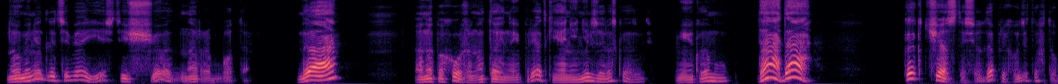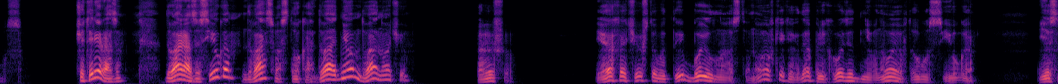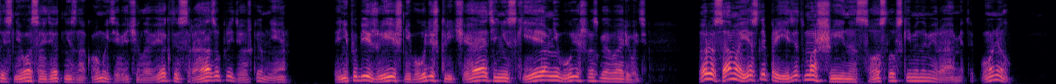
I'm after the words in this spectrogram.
Но у меня для тебя есть еще одна работа. — Да? — Она похожа на тайные прятки, и о ней нельзя рассказывать. Никому. — Да, да. — Как часто сюда приходит автобус? — Четыре раза. Два раза с юга, два с востока. Два днем, два ночью. — Хорошо. Я хочу, чтобы ты был на остановке, когда приходит дневной автобус с юга. Если с него сойдет незнакомый тебе человек, ты сразу придешь ко мне. Ты не побежишь, не будешь кричать и ни с кем не будешь разговаривать. То же самое, если приедет машина с ословскими номерами. Ты понял?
